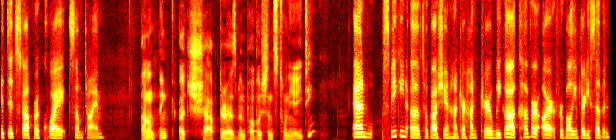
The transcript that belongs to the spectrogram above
it did stop for quite some time. I don't think a chapter has been published since 2018. And speaking of Togashi and Hunter Hunter, we got cover art for volume 37.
